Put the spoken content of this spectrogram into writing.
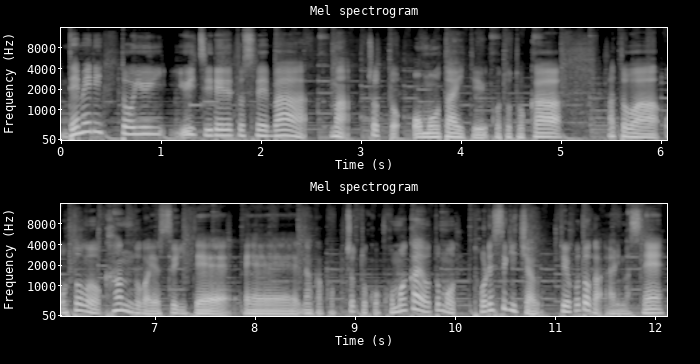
デメリットを唯一入れるとすれば、まあ、ちょっと重たいということとか、あとは音の感度が良すぎて、えー、なんかこうちょっとこう細かい音も取れすぎちゃうということがありますね。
